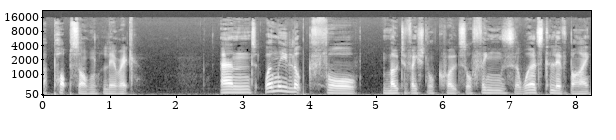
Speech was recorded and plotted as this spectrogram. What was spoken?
a pop song lyric. And when we look for motivational quotes or things, or words to live by,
